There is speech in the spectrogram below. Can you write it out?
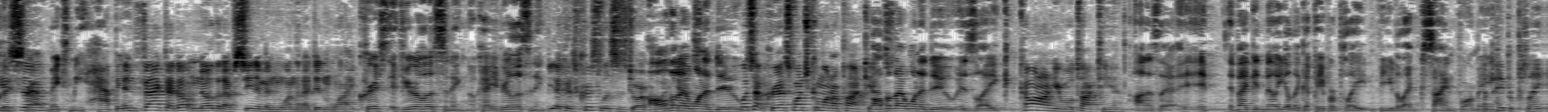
Chris He's, Pratt um, makes me happy. In fact, I don't know that I've seen him in one that I didn't like. Chris, if you're listening, okay, if you're listening, Yeah, because Chris listens to our. All that I wanna do- What's up, Chris? Why don't you come on our podcast? all that I want to do is like come on on here. We'll talk to you. honestly, if if I could mail you like a paper plate for you to like sign for me, Paper plate.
